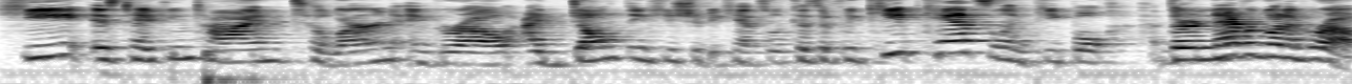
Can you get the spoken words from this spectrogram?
He is taking time to learn and grow. I don't think he should be canceled because if we keep canceling people, they're never going to grow.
